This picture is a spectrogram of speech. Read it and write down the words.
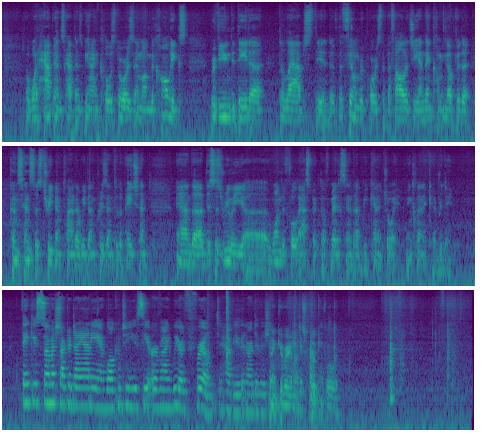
of what happens happens behind closed doors among the colleagues, reviewing the data, the labs, the, the, the, film reports, the pathology, and then coming up with a consensus treatment plan that we then present to the patient. And uh, this is really a wonderful aspect of medicine that we can enjoy in clinic every day. Thank you so much, Dr. Dayyani, and welcome to UC Irvine. We are thrilled to have you in our division. Thank you very much. department. Looking forward.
